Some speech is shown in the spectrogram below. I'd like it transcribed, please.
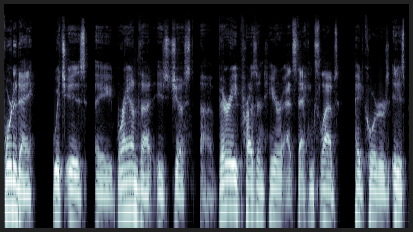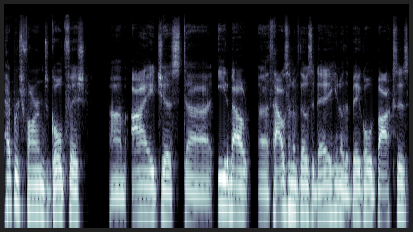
for today, which is a brand that is just uh, very present here at Stacking Slabs headquarters. It is Pepperidge Farms Goldfish. Um, I just uh, eat about a thousand of those a day. You know the big old boxes.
